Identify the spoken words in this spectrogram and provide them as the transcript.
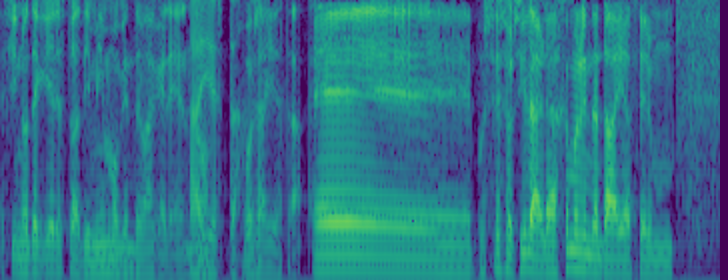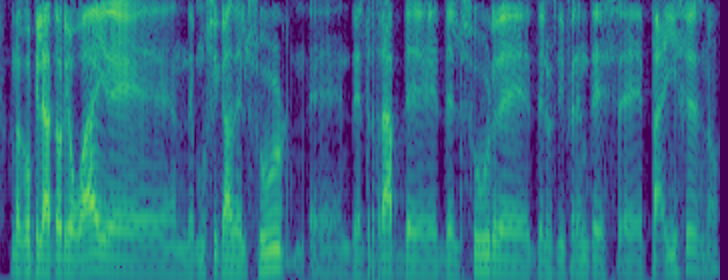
Si no te quieres tú a ti mismo, ¿quién te va a querer? no? Ahí está. Pues ahí está. Eh, pues eso sí, la verdad es que hemos intentado ahí hacer un, un recopilatorio guay de, de música del sur, eh, del rap de- del sur, de, de los diferentes eh, países, ¿no?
